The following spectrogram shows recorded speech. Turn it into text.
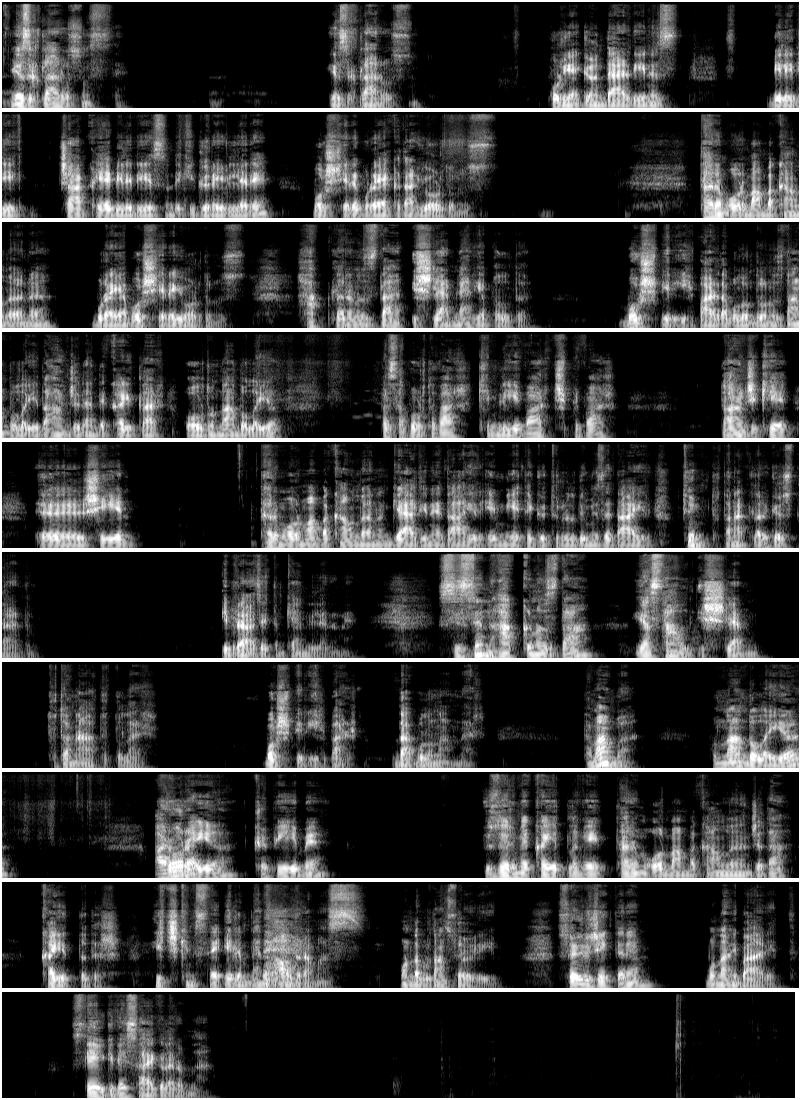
Yazıklar olsun size. Yazıklar olsun. Buraya gönderdiğiniz belediye Çankaya Belediyesi'ndeki görevlileri boş yere buraya kadar yordunuz. Tarım Orman Bakanlığı'nı buraya boş yere yordunuz. Haklarınızda işlemler yapıldı boş bir ihbarda bulunduğunuzdan dolayı daha önceden de kayıtlar olduğundan dolayı pasaportu var, kimliği var, çipi var. Daha önceki e, şeyin Tarım Orman Bakanlığı'nın geldiğine dair, emniyete götürüldüğümüze dair tüm tutanakları gösterdim. İbraz ettim kendilerine. Sizin hakkınızda yasal işlem tutanağı tuttular. Boş bir ihbar da bulunanlar. Tamam mı? Bundan dolayı Arora'yı, köpeğimi üzerime kayıtlı ve Tarım Orman Bakanlığı'nca da kayıtlıdır. Hiç kimse elimden aldıramaz. Onu da buradan söyleyeyim. Söyleyeceklerim bundan ibaret. Sevgi ve saygılarımla.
